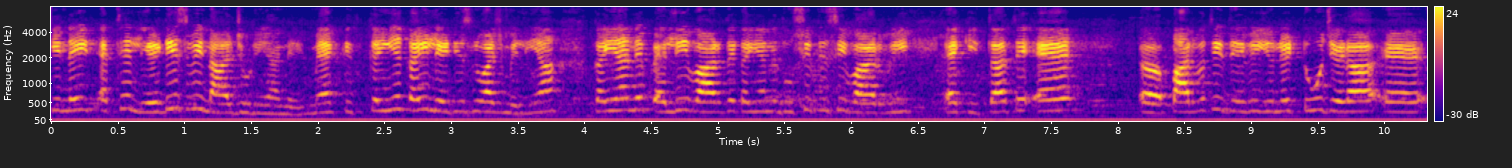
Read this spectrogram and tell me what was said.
ਕਿ ਨਹੀਂ, ਇੱਥੇ ਲੇਡੀਜ਼ ਵੀ ਨਾਲ ਜੁੜੀਆਂ ਨੇ। ਮੈਂ ਕਿ- ਕਈਆਂ, ਕਈ ਲੇਡੀਜ਼ ਨੂੰ ਅੱਜ ਮਿਲੀਆਂ। ਕਈਆਂ ਨੇ ਪਹਿਲੀ ਵਾਰ ਤੇ ਕਈਆਂ ਨੇ ਦੂਸਰੀ, ਤੀਸਰੀ ਵਾਰ ਵੀ ਇਹ ਕੀਤਾ ਤੇ ਇਹ ਪਾਰਵਤੀ ਦੇਵੀ ਯੂਨਿਟ 2 ਜਿਹੜਾ ਇਹ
